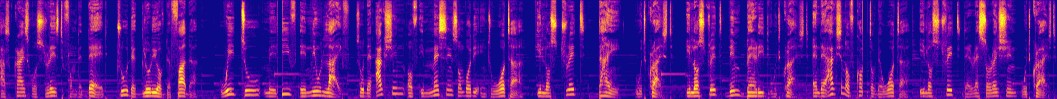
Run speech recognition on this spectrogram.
as Christ was raised from the dead through the glory of the Father, we too may live a new life. So, the action of immersing somebody into water illustrate dying with Christ, illustrate being buried with Christ, and the action of coming of the water illustrate the resurrection with Christ.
